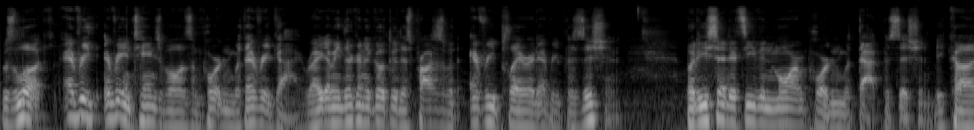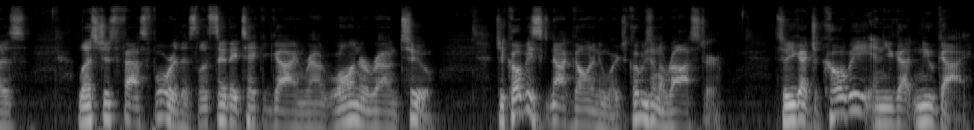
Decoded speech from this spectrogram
was look, every every intangible is important with every guy, right? I mean, they're going to go through this process with every player at every position. But he said it's even more important with that position because let's just fast forward this. Let's say they take a guy in round one or round two. Jacoby's not going anywhere. Jacoby's on the roster. So you got Jacoby and you got new guy.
